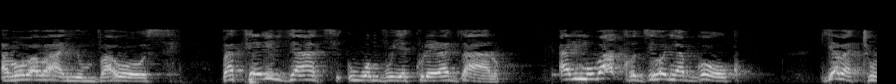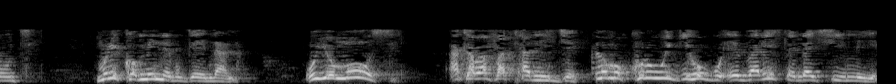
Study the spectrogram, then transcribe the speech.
abo babanyumva bose batera ibyatsi uwo mvuye kure Lazaro. Ari mu bakozeho nyabwoko by'abatutsi muri komine bugendana. Uyu munsi akaba afatanije n'umukuru w'igihugu Evariste Ndayishimiye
